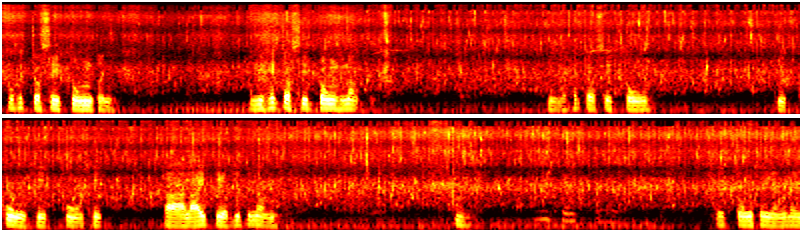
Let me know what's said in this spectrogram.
โอ้เขาจ้าเซตุงตัวนี้ นนี้ให้เจ้าเซตุงพี่น้องนี่แหละเขาเจ้าเซตุงถือกุ้งถือปูถือปลาไหลายเติบอยู่พี่น้องเป็นปลาเซตุงเสียงแรง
